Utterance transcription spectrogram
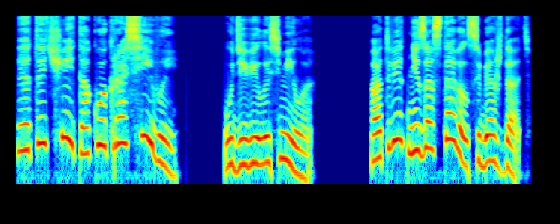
«Это чей такой красивый?» Удивилась Мила. Ответ не заставил себя ждать.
